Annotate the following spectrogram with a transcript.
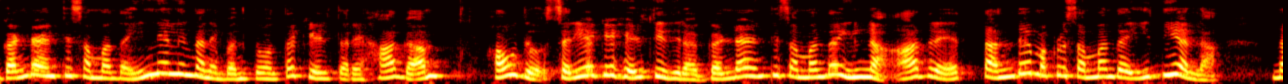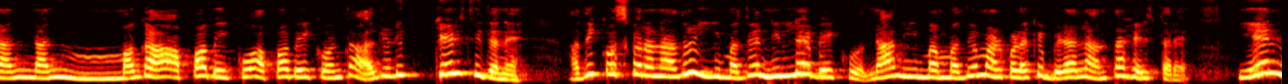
ಗಂಡ, ಹೆಂಡತಿ ಸಂಬಂಧ ಇನ್ನೆಲ್ಲಿಂದಾನೆ ಬಂತು? ಅಂತ ಕೇಳ್ತಾರೆ. ಆಗ, ಹೌದು, ಸರಿಯಾಗಿ ಹೇಳ್ತಿದ್ದೀರಾ? ಗಂಡ, ಹೆಂಡತಿ ಸಂಬಂಧ ಇಲ್ಲ. ಆದರೆ ತಂದೆ ಮಕ್ಕಳು ಸಂಬಂಧ ಇದೆಯಲ್ಲ? ನನ್ನ ನನ್ನ ಮಗ ಅಪ್ಪ ಬೇಕು ಅಪ್ಪ ಬೇಕು ಅಂತ ಆಲ್ರೆಡಿ ಕೇಳ್ತಿದ್ದಾನೆ. ಅದಕ್ಕೋಸ್ಕರನಾದರೂ ಈ ಮದುವೆ ನಿಲ್ಲೇಬೇಕು. ನಾನು ಈ ಮದುವೆ ಮಾಡ್ಕೊಳ್ಳೋಕ್ಕೆ ಬಿಡಲ್ಲ ಅಂತ ಹೇಳ್ತಾರೆ. ಏನು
